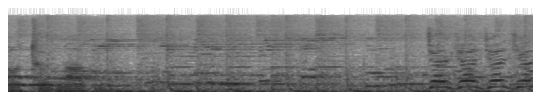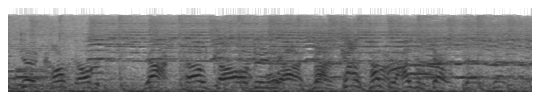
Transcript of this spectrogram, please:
otur ne yapayım? Gel gel gel gel gel kalk abi. Ya kalk abi ya. Ya kalk hadi hadi gel gel gel.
